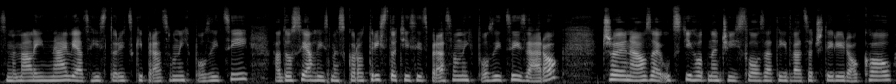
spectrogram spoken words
sme mali najviac historicky pracovných pozícií a dosiahli sme skoro 300 tisíc pracovných pozícií za rok, čo je naozaj úctihodné číslo za tých 24 rokov.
